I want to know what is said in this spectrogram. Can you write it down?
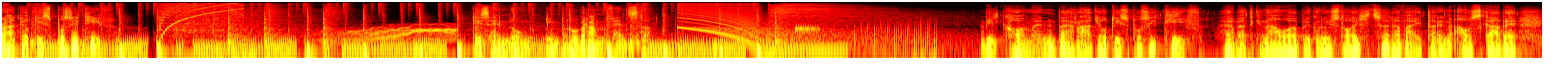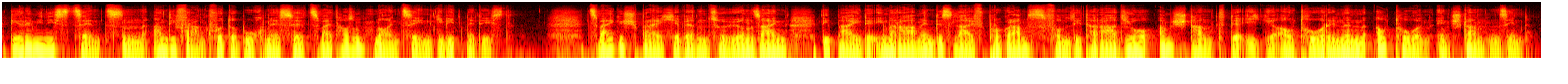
Radiodispositiv. Die Sendung im Programmfenster. Willkommen bei Radiodispositiv. Herbert Gnauer begrüßt euch zu einer weiteren Ausgabe, die Reminiszenzen an die Frankfurter Buchmesse 2019 gewidmet ist. Zwei Gespräche werden zu hören sein, die beide im Rahmen des Live-Programms von Literadio am Stand der IG Autorinnen Autoren entstanden sind.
